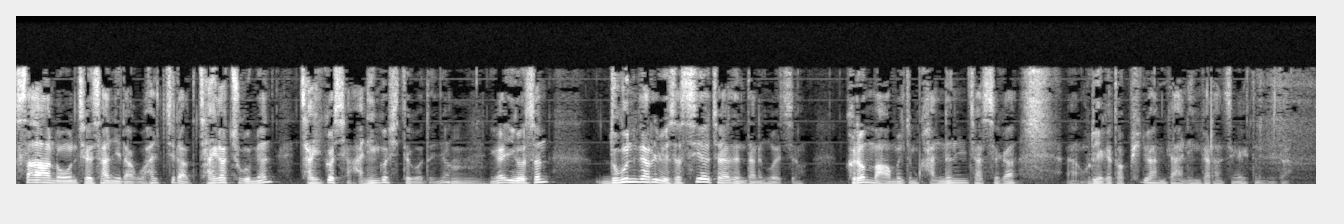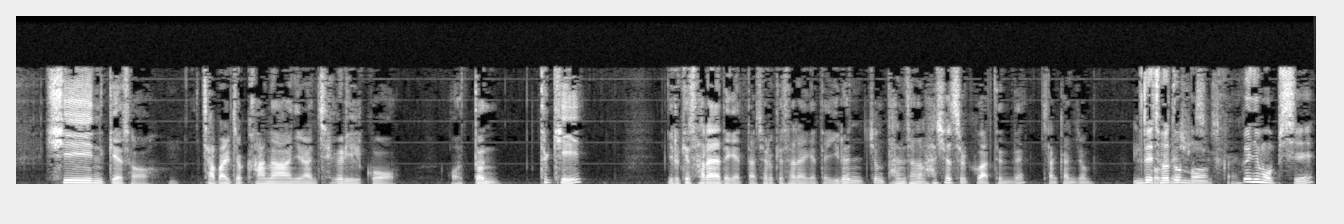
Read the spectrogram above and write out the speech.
쌓아놓은 재산이라고 할지라도 자기가 죽으면 자기 것이 아닌 것이 되거든요. 음. 그러니까 이것은 누군가를 위해서 쓰여져야 된다는 거죠. 그런 마음을 좀 갖는 자세가 아, 우리에게 더 필요한 게 아닌가라는 생각이 듭니다. 시인께서 자발적 가난이란 책을 읽고 어떤 특히 이렇게 살아야 되겠다 저렇게 살아야겠다 이런 좀 단상을 하셨을 것 같은데 잠깐 좀 근데 저도 뭐? 끊임없이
